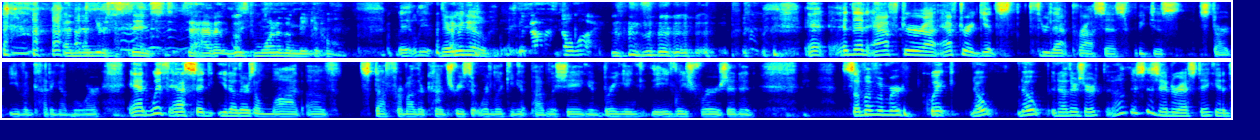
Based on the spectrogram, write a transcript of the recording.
and then you're cinched to have at least one of them make it home. There I mean, you go. The numbers don't lie. and, and, then after uh, after it gets through that process, we just start even cutting up more. And with Essen, you know, there's a lot of stuff from other countries that we're looking at publishing and bringing the English version and some of them are quick. Nope, nope. And others are, oh, this is interesting. And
